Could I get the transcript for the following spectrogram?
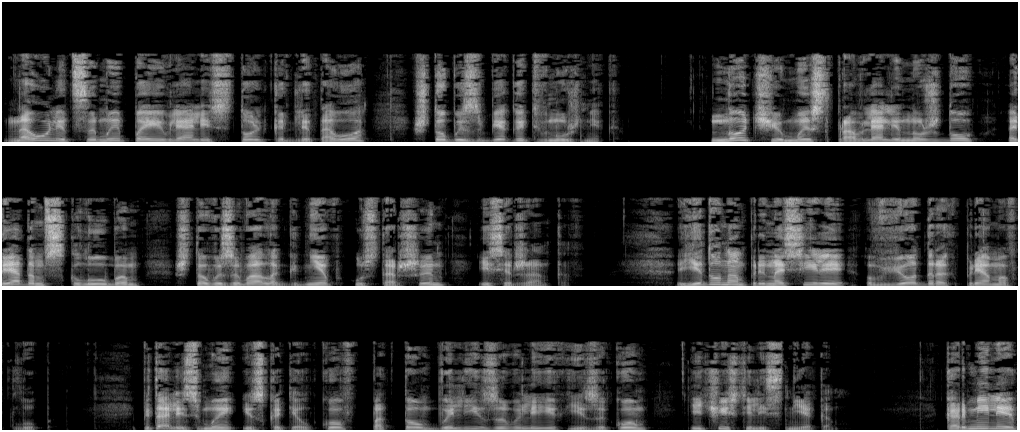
На улице мы появлялись только для того, чтобы сбегать в нужник. Ночью мы справляли нужду рядом с клубом, что вызывало гнев у старшин и сержантов. Еду нам приносили в ведрах прямо в клуб. Питались мы из котелков, потом вылизывали их языком и чистили снегом. Кормили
